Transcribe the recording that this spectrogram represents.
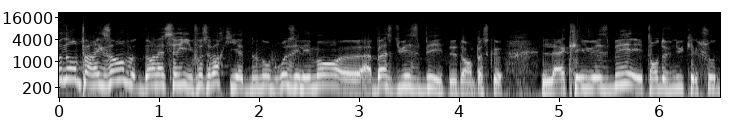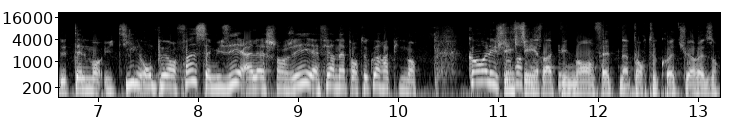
Prenons par exemple dans la série, il faut savoir qu'il y a de nombreux éléments euh, à base d'USB dedans, parce que la clé USB étant devenue quelque chose de tellement utile, on peut enfin s'amuser à la changer et à faire n'importe quoi rapidement. Quand les choses Et rapidement, en fait, n'importe quoi, tu as raison.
